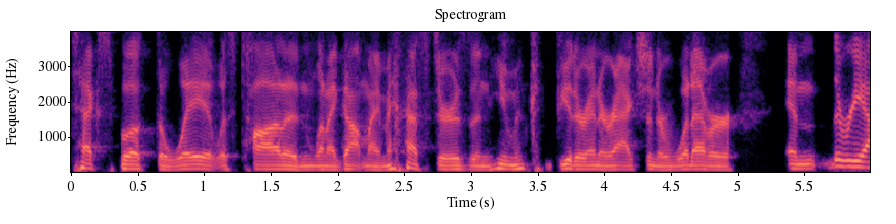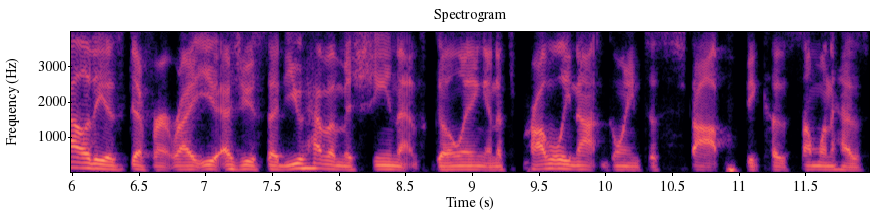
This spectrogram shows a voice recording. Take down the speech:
textbook the way it was taught and when i got my master's in human computer interaction or whatever. And the reality is different right? You as you said you have a machine that's going and it's probably not going to stop because someone has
